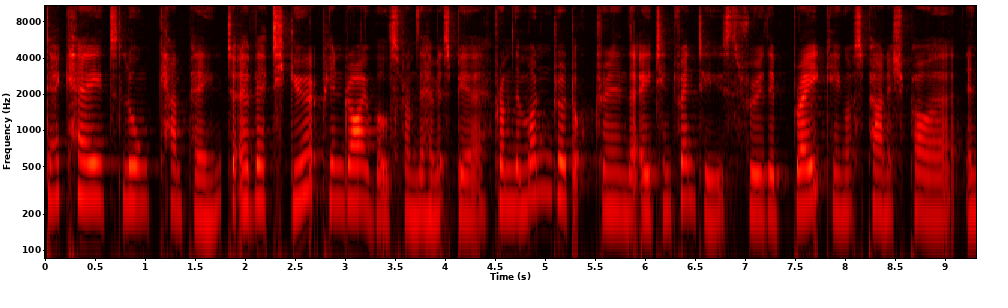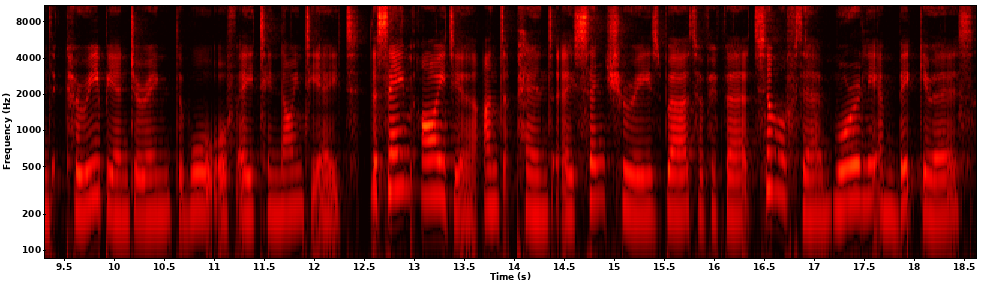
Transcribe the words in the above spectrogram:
decades long campaign to evict European rivals from the hemisphere. From the Monroe Doctrine in the 1820s through the breaking of Spanish power in the Caribbean during the War of 1898. The same idea underpinned a century's worth of efforts, some of them morally ambiguous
